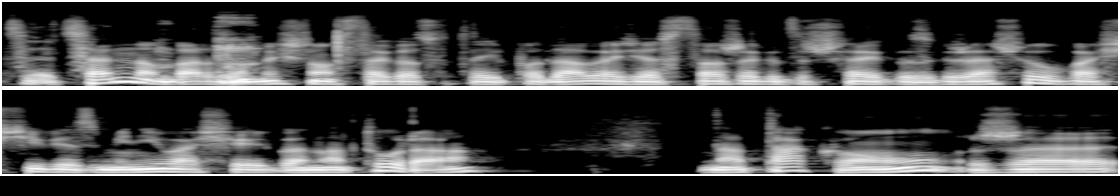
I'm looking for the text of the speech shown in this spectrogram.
C- Cenną bardzo myślą z tego, co tutaj podałeś, jest to, że gdy człowiek zgrzeszył, właściwie zmieniła się jego natura na taką, że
